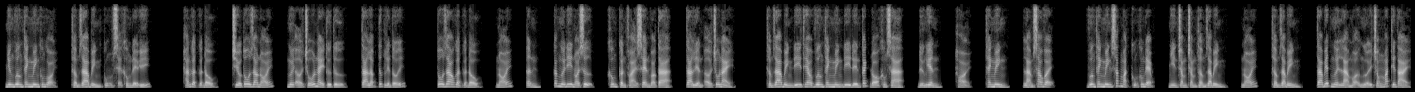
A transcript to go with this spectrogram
nhưng Vương Thanh Minh không gọi, thẩm gia bình cũng sẽ không để ý. Hắn gật gật đầu, chiều Tô Giao nói, ngươi ở chỗ này từ từ, ta lập tức liền tới. Tô Giao gật gật đầu, nói, ân, các ngươi đi nói sự, không cần phải xen vào ta, ta liền ở chỗ này. Thẩm gia bình đi theo Vương Thanh Minh đi đến cách đó không xa, đứng yên, hỏi, Thanh Minh, làm sao vậy? Vương Thanh Minh sắc mặt cũng không đẹp, nhìn chằm chằm Thẩm gia bình, nói, Thẩm gia bình, ta biết ngươi là mọi người trong mắt thiên tài,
